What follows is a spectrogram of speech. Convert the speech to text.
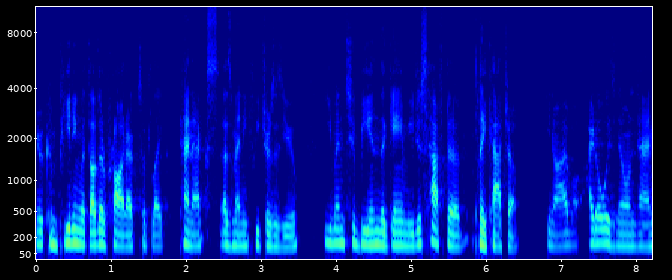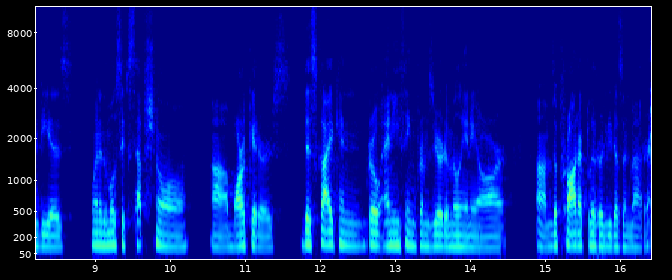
you're competing with other products with like 10x as many features as you. Even to be in the game, you just have to play catch up. You know, I've I'd always known Andy as one of the most exceptional uh, marketers. This guy can grow anything from zero to million AR um, the product literally doesn't matter.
